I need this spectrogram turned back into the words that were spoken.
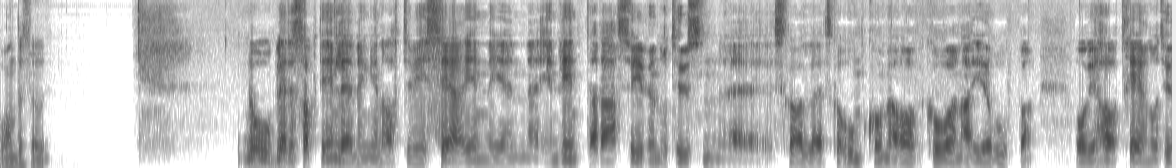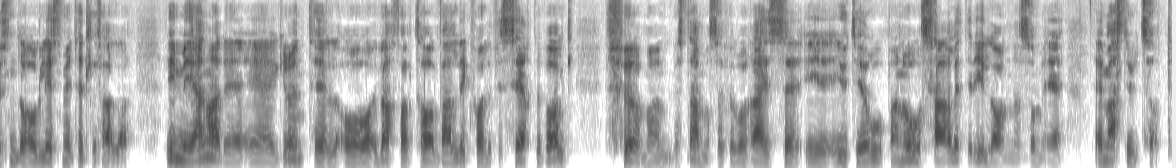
og, andre steder? Nå ble det sagt i innledningen at vi ser inn i en, en vinter der 700 000 eh, skal, skal, omkomme av korona i Europa. Og vi har 300 000 daglige smittetilfeller. Vi mener det er grunn til å i hvert fall ta veldig kvalifiserte valg før man bestemmer seg for å reise ut i Europa nå, og særlig til de landene som er, mest utsatt.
